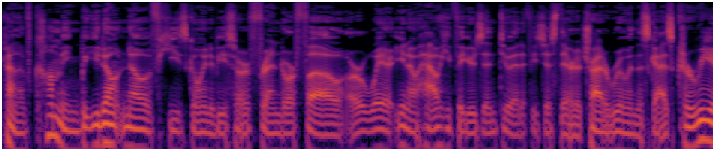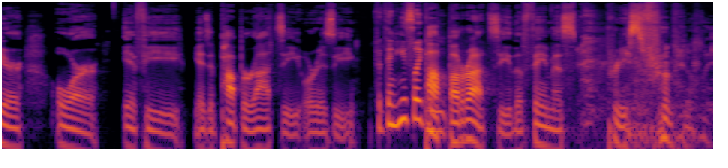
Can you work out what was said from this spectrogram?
kind of coming, but you don't know if he's going to be sort of friend or foe or where you know how he figures into it. If he's just there to try to ruin this guy's career, or if he is a paparazzi, or is he But then he's like, paparazzi, the famous priest from Italy?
